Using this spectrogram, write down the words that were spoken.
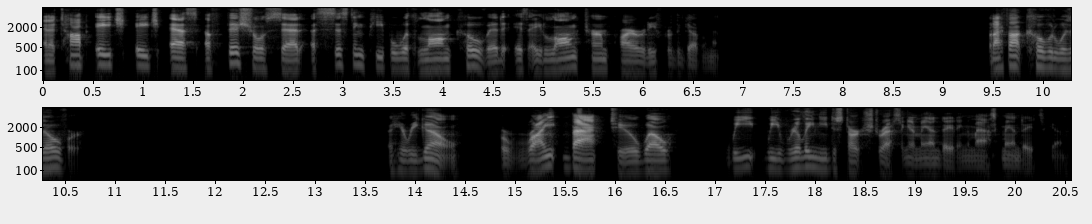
And a top HHS official said assisting people with long COVID is a long-term priority for the government. But I thought COVID was over. But here we go. We're right back to, well, we we really need to start stressing and mandating mask mandates again.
